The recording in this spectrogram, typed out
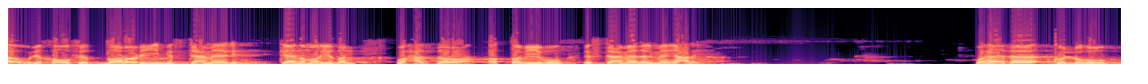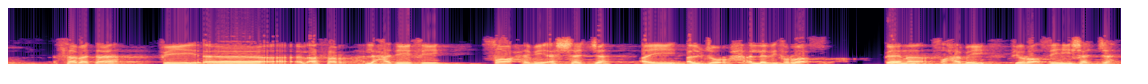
أو لخوف الضرر باستعماله. كان مريضا وحذر الطبيب استعمال الماء عليه. وهذا كله ثبت في آه، الأثر لحديث صاحب الشجة أي الجرح الذي في الرأس. كان صحابي في رأسه شجة.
